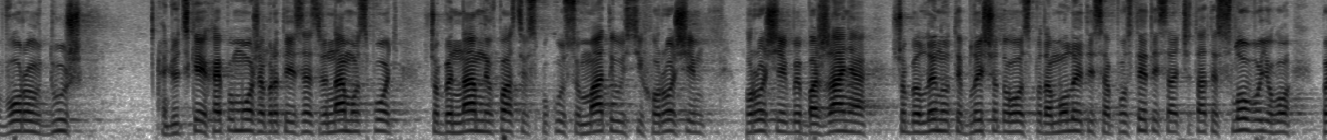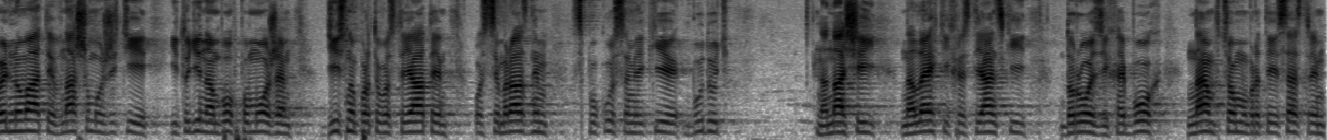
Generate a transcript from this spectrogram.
ворог душ людське. Хай поможе, брати і сестри, нам Господь, щоб нам не впасти в спокусу, мати усі хороші, хороші якби, бажання, щоб линути ближче до Господа, молитися, поститися, читати Слово Його, пильнувати в нашому житті. І тоді нам Бог поможе дійсно противостояти ось цим разним спокусам, які будуть на нашій нелегкій християнській дорозі. Хай Бог нам в цьому, брати і сестри,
